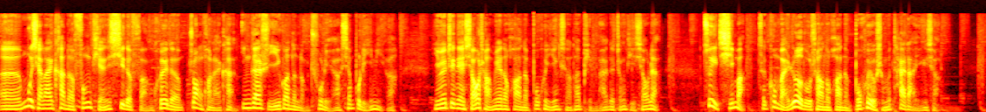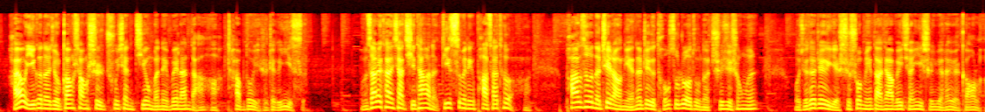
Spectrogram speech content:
呃，目前来看呢，丰田系的反馈的状况来看，应该是一贯的冷处理啊，先不理你啊，因为这点小场面的话呢，不会影响它品牌的整体销量，最起码在购买热度上的话呢，不会有什么太大影响。还有一个呢，就是刚上市出现机油门那威兰达哈，差不多也是这个意思。我们再来看一下其他的，第四位那个帕萨特啊，帕萨特呢这两年的这个投诉热度呢持续升温，我觉得这个也是说明大家维权意识越来越高了。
